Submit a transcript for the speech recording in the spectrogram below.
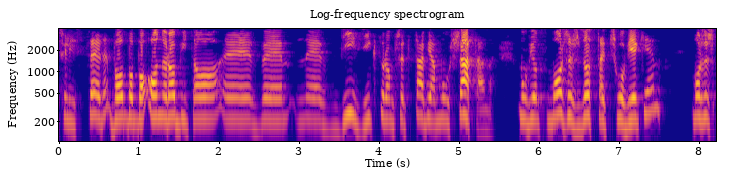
czyli scenę, bo, bo, bo on robi to e, w, e, w wizji, którą przedstawia mu szatan mówiąc, możesz zostać człowiekiem, możesz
